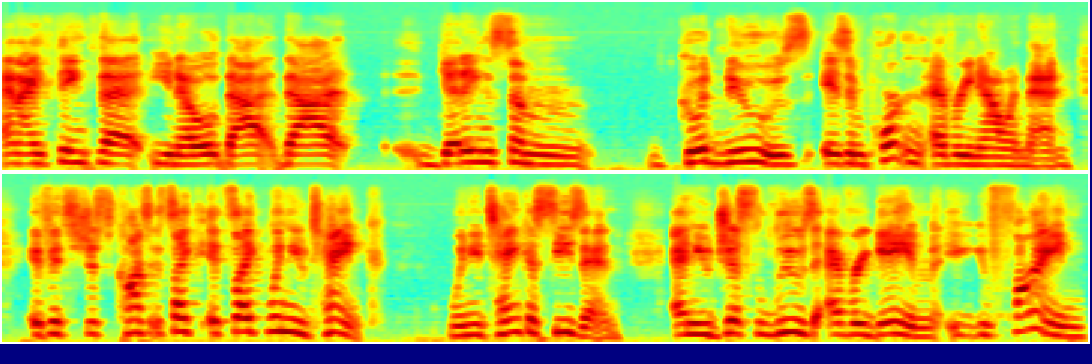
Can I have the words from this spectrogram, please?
And I think that, you know, that that getting some good news is important every now and then. If it's just constant it's like it's like when you tank. When you tank a season and you just lose every game, you fine,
